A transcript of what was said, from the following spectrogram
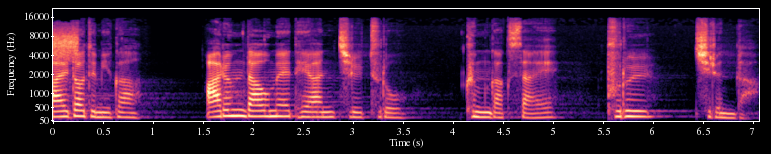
말더듬이가 아름다움에 대한 질투로 금각사에 불을 지른다.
